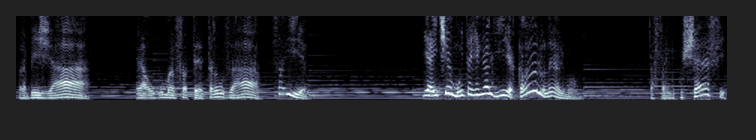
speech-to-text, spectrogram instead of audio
para beijar, é, algumas até transar, saía. E aí tinha muita regalia, claro, né, irmão? Tá saindo com o chefe.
